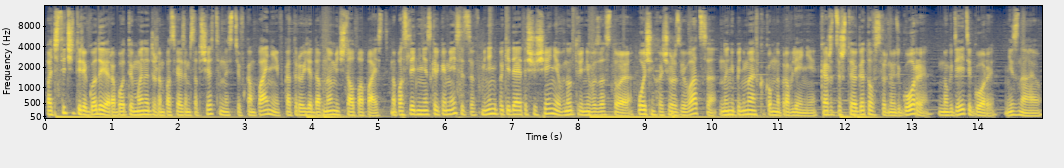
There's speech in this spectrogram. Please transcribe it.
Почти 4 года я работаю менеджером по связям с общественностью в компании, в которую я давно мечтал попасть. Но последние несколько месяцев меня не покидает ощущение внутреннего застоя. Очень хочу развиваться, но не понимаю в каком направлении. Кажется, что я готов свернуть горы, но где эти горы, не знаю.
